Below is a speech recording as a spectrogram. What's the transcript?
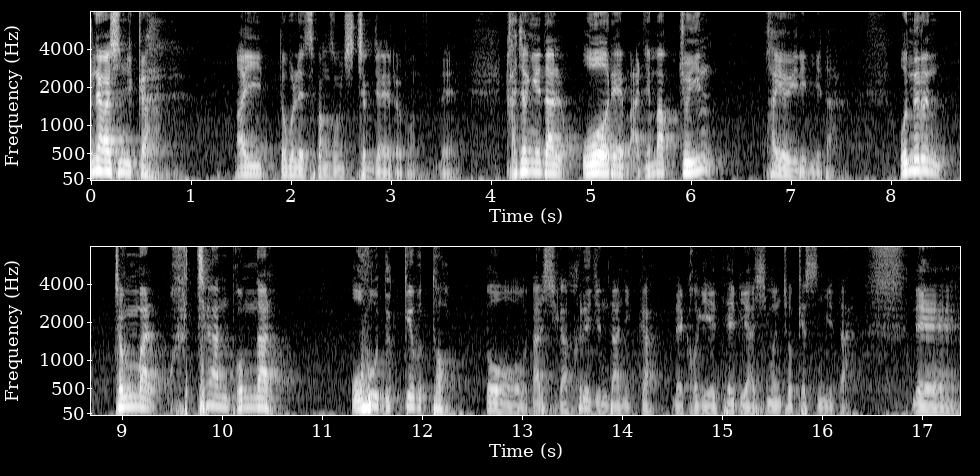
안녕하십니까 IWS 방송 시청자 여러분. 네. 가정의 달 5월의 마지막 주인 화요일입니다. 오늘은 정말 화창한 봄날 오후 늦게부터 또 날씨가 흐려진다니까 네 거기에 대비하시면 좋겠습니다. 네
